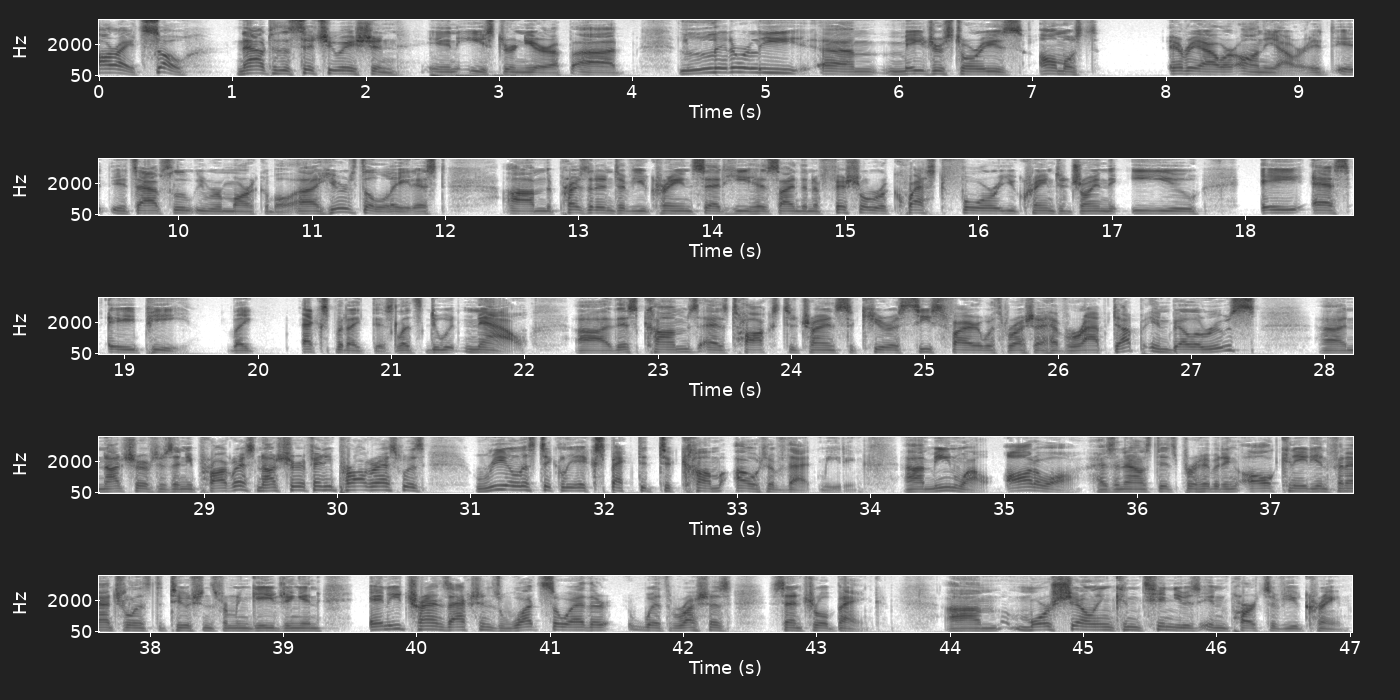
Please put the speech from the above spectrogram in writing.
All right, so now to the situation in Eastern Europe. Uh, literally, um, major stories almost every hour on the hour. It, it, it's absolutely remarkable. Uh, here's the latest. Um, the president of Ukraine said he has signed an official request for Ukraine to join the EU ASAP. Like, expedite this. Let's do it now. Uh, this comes as talks to try and secure a ceasefire with Russia have wrapped up in Belarus. Uh, not sure if there's any progress. Not sure if any progress was realistically expected to come out of that meeting. Uh, meanwhile, Ottawa has announced it's prohibiting all Canadian financial institutions from engaging in any transactions whatsoever with Russia's central bank. Um, more shelling continues in parts of Ukraine.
